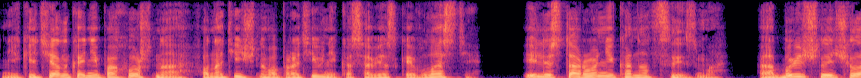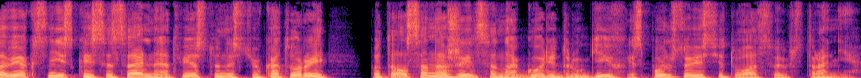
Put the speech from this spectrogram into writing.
Никитенко не похож на фанатичного противника советской власти или сторонника нацизма. Обычный человек с низкой социальной ответственностью, который пытался нажиться на горе других, используя ситуацию в стране.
